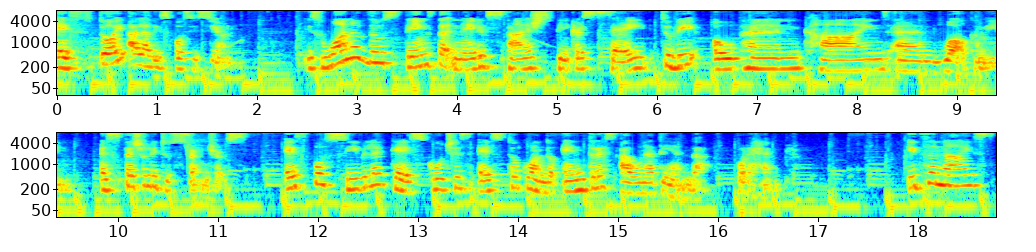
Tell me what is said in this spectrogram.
Estoy a la disposición. Is one of those things that native Spanish speakers say to be open, kind, and welcoming, especially to strangers. Es posible que escuches esto cuando entres a una tienda, por ejemplo. It's a nice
